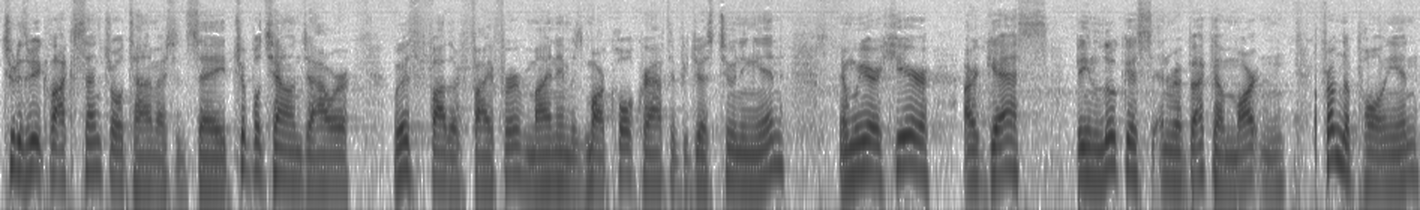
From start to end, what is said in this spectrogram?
2 to 3 o'clock Central Time, I should say. Triple Challenge Hour with Father Pfeiffer. My name is Mark Holcraft, if you're just tuning in. And we are here, our guests being Lucas and Rebecca Martin from Napoleon.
